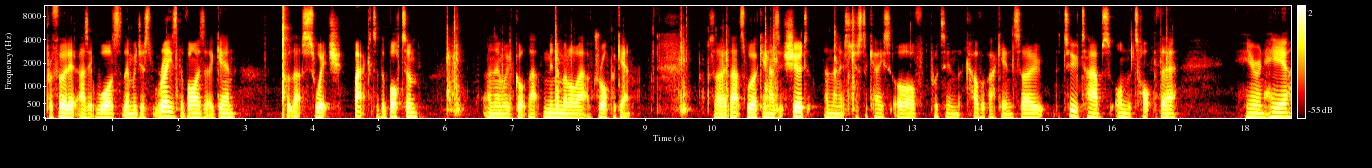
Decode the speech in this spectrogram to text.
preferred it as it was, then we just raise the visor again, put that switch back to the bottom, and then we've got that minimal amount of drop again. So that's working as it should, and then it's just a case of putting the cover back in. So the two tabs on the top there, here and here,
